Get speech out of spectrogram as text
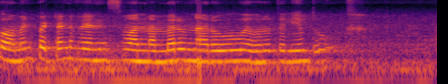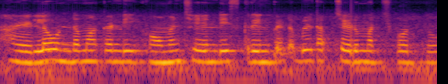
కామెంట్ పెట్టండి ఫ్రెండ్స్. వన్ మెంబర్ ఉన్నారు. ఎవరో తెలియదు. హైడ్లో ఉండమాకండి. కామెంట్ చేయండి. స్క్రీన్ పై డబుల్ టచ్ చేయడం మర్చిపోద్దు.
